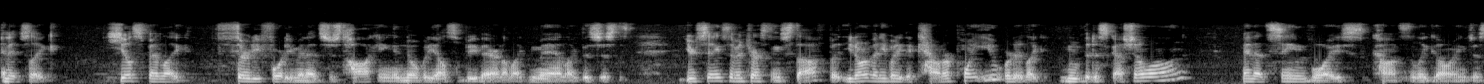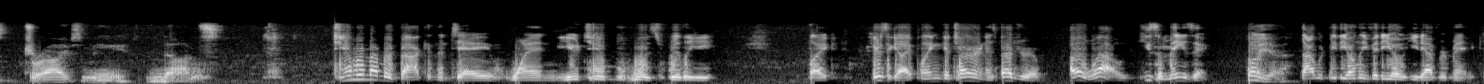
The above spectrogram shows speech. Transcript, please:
and it's like he'll spend like 30, 40 minutes just talking, and nobody else will be there, and I'm like, man, like this just you're saying some interesting stuff, but you don't have anybody to counterpoint you or to like move the discussion along. And that same voice constantly going just drives me nuts. Do you remember back in the day when YouTube was really like, here's a guy playing guitar in his bedroom. Oh wow, he's amazing. Oh yeah, That would be the only video he'd ever make.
